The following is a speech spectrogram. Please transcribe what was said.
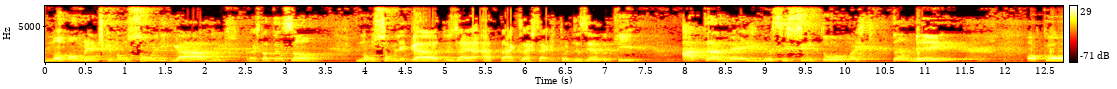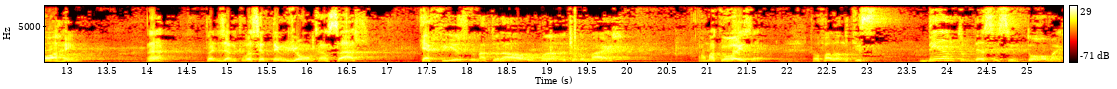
normalmente que não são ligados, presta atenção, não são ligados a ataques astrais. Estou dizendo que através desses sintomas também ocorrem né, Estou dizendo que você tem um João cansaço, que é físico, natural, humano e tudo mais. É uma coisa. Estou falando que dentro desses sintomas,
